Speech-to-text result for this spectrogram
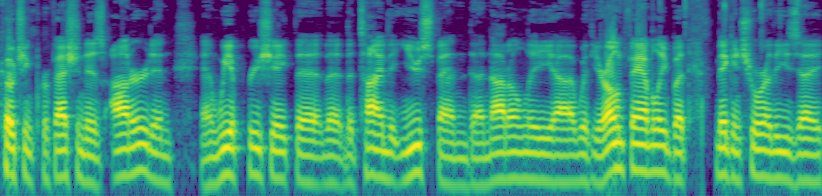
coaching profession is honored, and and we appreciate the the, the time that you spend uh, not only uh, with your own family, but making sure these uh,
